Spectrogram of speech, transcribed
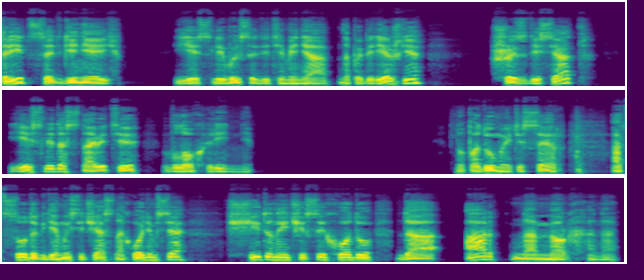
Тридцать геней, если высадите меня на побережье, Шестьдесят, если доставите в Лох-Линни. Но подумайте, сэр, отсюда, где мы сейчас находимся, считанные часы ходу до Артнамерхана,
